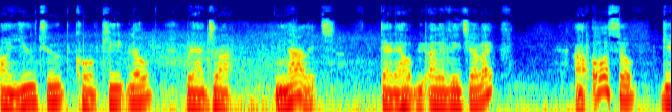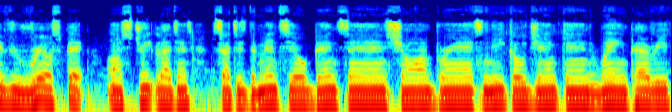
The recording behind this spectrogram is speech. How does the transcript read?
on YouTube called Keep Low where I drop knowledge that'll help you elevate your life. I also give you real spit on street legends such as Dementio Benson, Sean Branch, Nico Jenkins, Wayne Perry,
